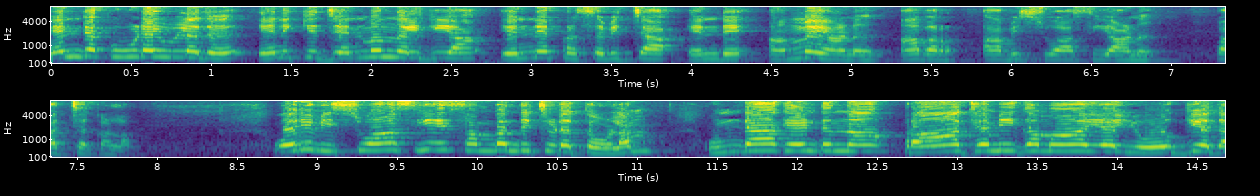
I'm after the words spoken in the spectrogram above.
എന്റെ കൂടെയുള്ളത് എനിക്ക് ജന്മം നൽകിയ എന്നെ പ്രസവിച്ച എന്റെ അമ്മയാണ്. അവർ അവിശ്വാസിയാണ്. പച്ചക്കള്ളം. ഒരു വിശ്വാസിയെ സംബന്ധിച്ചിടത്തോളം ഉണ്ടാകേണ്ടുന്ന പ്രാഥമികമായ യോഗ്യത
